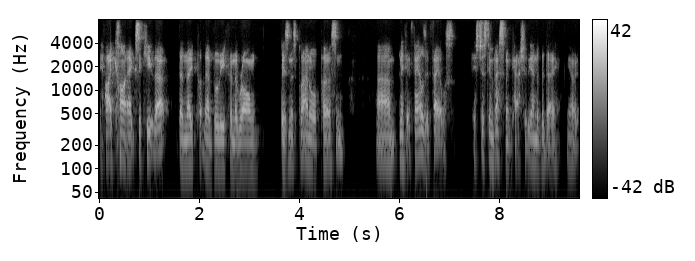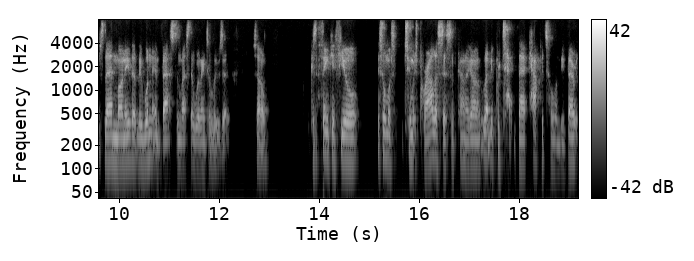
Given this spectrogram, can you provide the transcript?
If I can't execute that, then they put their belief in the wrong business plan or person. Um, and if it fails, it fails. It's just investment cash at the end of the day. You know, it's their money that they wouldn't invest unless they're willing to lose it. So, because I think if you're, it's almost too much paralysis of kind of going, let me protect their capital and be very,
